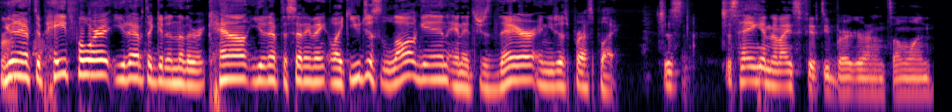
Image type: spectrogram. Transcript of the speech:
You didn't have to pay for it. You didn't have to get another account. You didn't have to set anything. Like you just log in and it's just there and you just press play. just just hanging a nice fifty burger on someone,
